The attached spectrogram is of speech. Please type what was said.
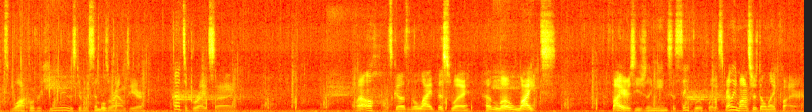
Let's walk over here. There's different symbols around here. That's a bright side. Well, let's go to the light this way. Hello, lights. Fires usually means a safe little place. Apparently monsters don't like fire.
